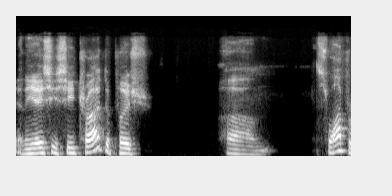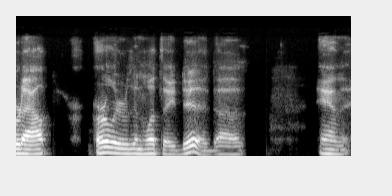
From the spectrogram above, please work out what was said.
And the ACC tried to push um, Swofford out earlier than what they did, uh, and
